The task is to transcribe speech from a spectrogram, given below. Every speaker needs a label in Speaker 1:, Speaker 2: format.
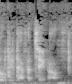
Speaker 1: Copy that for takeoff.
